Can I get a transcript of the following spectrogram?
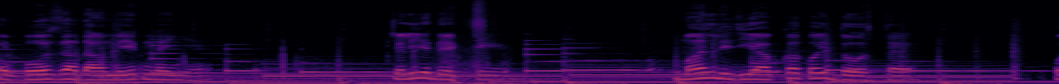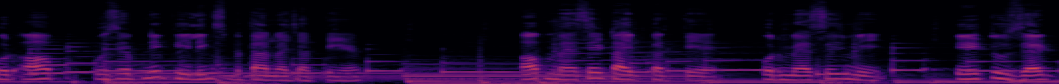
और बहुत ज़्यादा अमीर नहीं है? चलिए देखते हैं। मान लीजिए आपका कोई दोस्त है और आप उसे अपनी फीलिंग्स बताना चाहते हैं। आप मैसेज टाइप करते हैं और मैसेज में ए टू जेड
